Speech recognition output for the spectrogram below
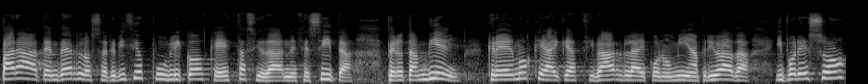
para atender los servicios públicos que esta ciudad necesita, pero también creemos que hay que activar la economía privada y por eso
